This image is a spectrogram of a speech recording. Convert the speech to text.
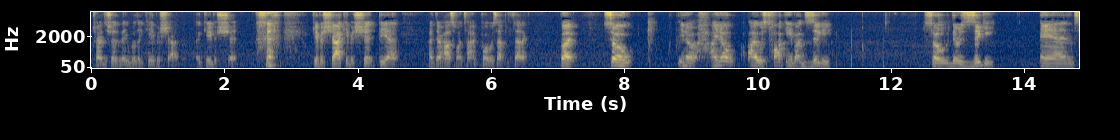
tried to show that they really gave a shot, uh, gave a shit, gave a shot, gave a shit the, uh, at their house one time. Boy, was that pathetic. But so, you know, I know I was talking about Ziggy. So there's Ziggy, and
